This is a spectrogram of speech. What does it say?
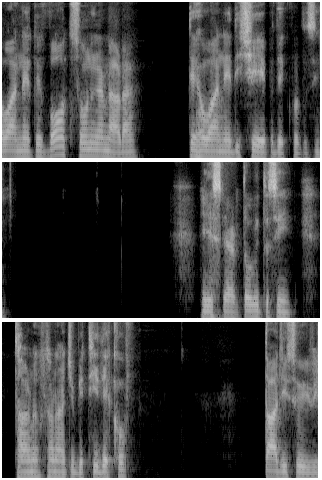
ਹਵਾਨੇ ਤੇ ਬਹੁਤ ਸੋਹਣੀਆਂ ਨਾੜਾਂ ਤੇ ਹਵਾਨੇ ਦੀ ਸ਼ੇਪ ਦੇਖੋ ਤੁਸੀਂ। ਇਸ ਸਾਈਡ ਤੋਂ ਵੀ ਤੁਸੀਂ ਥਣ ਥਣਾ ਚ ਬਿੱਥੀ ਦੇਖੋ। ਤਾਜੀ ਸੂਈ ਵੀ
